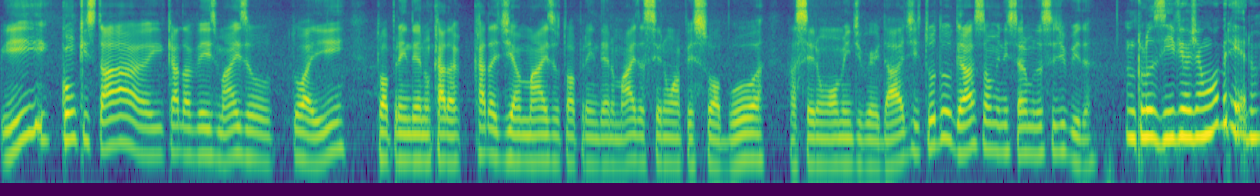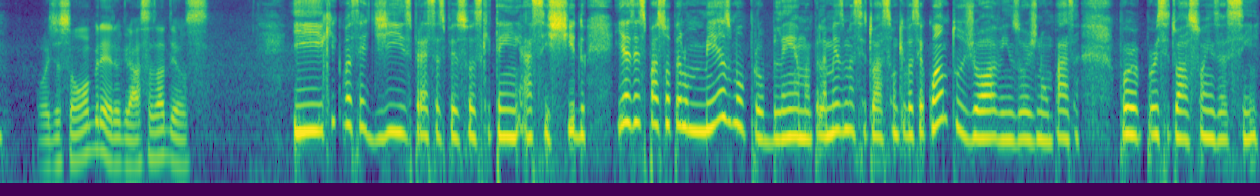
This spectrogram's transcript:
e conquistar. E cada vez mais eu tô aí, tô aprendendo cada, cada dia mais, eu tô aprendendo mais a ser uma pessoa boa, a ser um homem de verdade, e tudo graças ao Ministério Mudança de Vida. Inclusive, hoje é um obreiro. Hoje eu sou um obreiro, graças a Deus. E o que, que você diz para essas pessoas que têm assistido e às vezes passou pelo mesmo problema, pela mesma situação que você? Quantos jovens hoje não passam por, por situações assim?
